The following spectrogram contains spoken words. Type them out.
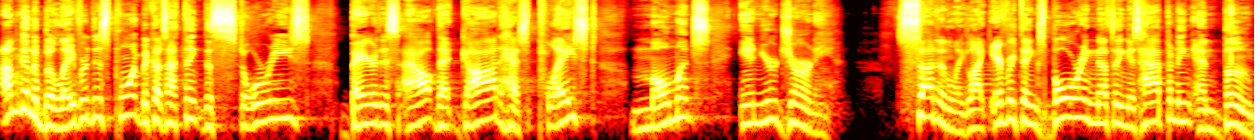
I'm going to belabor this point because I think the stories bear this out that God has placed moments in your journey suddenly, like everything's boring, nothing is happening, and boom.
